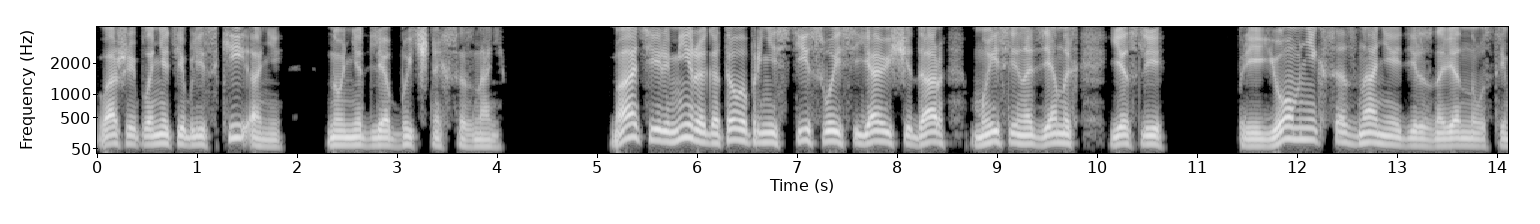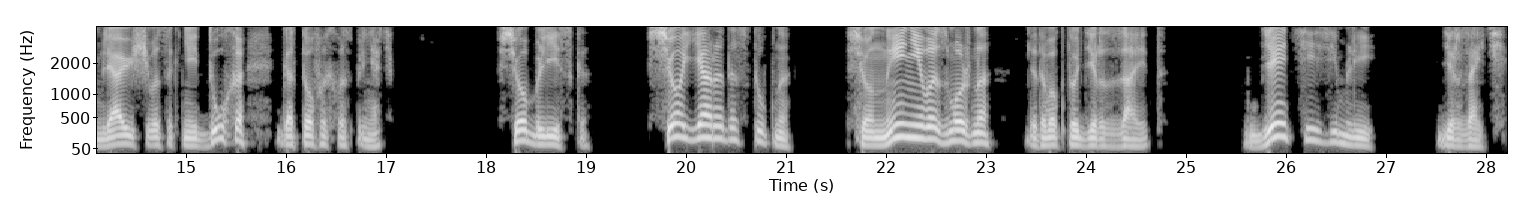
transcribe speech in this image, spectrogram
Вашей планете близки они, но не для обычных сознаний. Матерь мира готова принести свой сияющий дар мысли надземных, если приемник сознания дерзновенно устремляющегося к ней духа готов их воспринять. Все близко, все яро доступно, все ныне возможно для того, кто дерзает. Дети земли, дерзайте.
